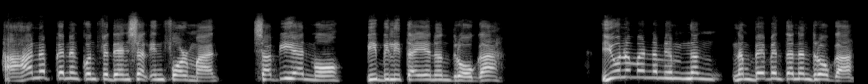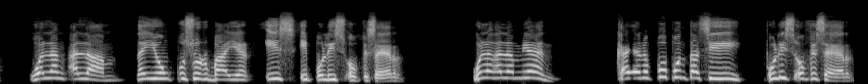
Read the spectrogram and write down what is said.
hahanap ka ng confidential informant, sabihan mo, bibili tayo ng droga. Yun naman ng, ng, ng bebenta ng droga, walang alam na yung pusur buyer is a police officer. Walang alam yan. Kaya nung pupunta si police officer,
